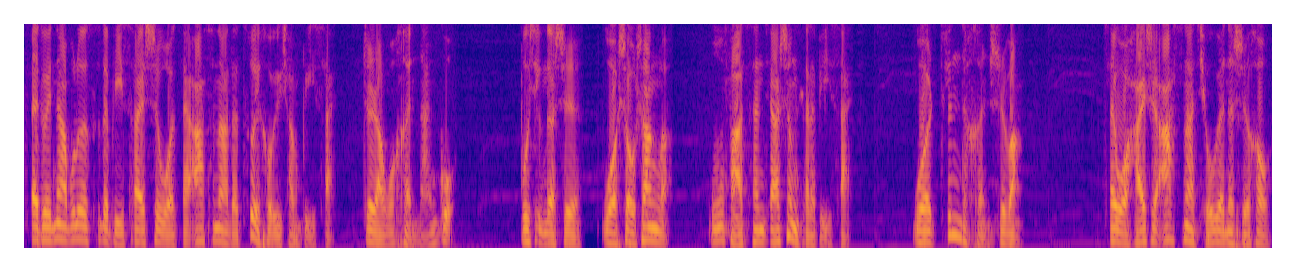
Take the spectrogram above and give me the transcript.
在对那不勒斯的比赛是我在阿森纳的最后一场比赛，这让我很难过。不幸的是，我受伤了，无法参加剩下的比赛。我真的很失望。在我还是阿森纳球员的时候，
